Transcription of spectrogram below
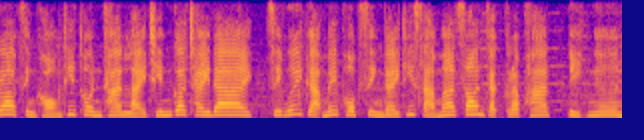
รอบๆ สิ่งของที่ทนทานหลายชิ้นก็ใช้ได้ซิเว่ยกะไม่พบสิ่งใดที่สามารถซ่อนจักกรพรรดิปีกเงิน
